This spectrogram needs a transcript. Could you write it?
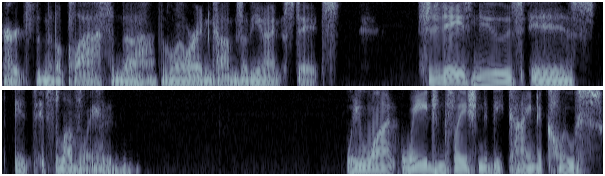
hurts the middle class and the, the lower incomes of the United States. So today's news is it, it's lovely. We want wage inflation to be kind of close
